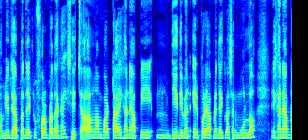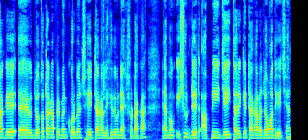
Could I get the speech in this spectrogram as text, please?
আমি যদি আপনাদের একটু ফর্মটা দেখাই, সেই চালান নাম্বারটা এখানে আপনি দিয়ে দিবেন। এরপরে আপনি দেখতে পাচ্ছেন মূল্য। এখানে আপনাকে যত টাকা পেমেন্ট করবেন, সেই টাকা লিখে দেবেন একশো টাকা। এবং ইস্যু ডেট আপনি যেই তারিখে টাকাটা জমা দিয়েছেন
